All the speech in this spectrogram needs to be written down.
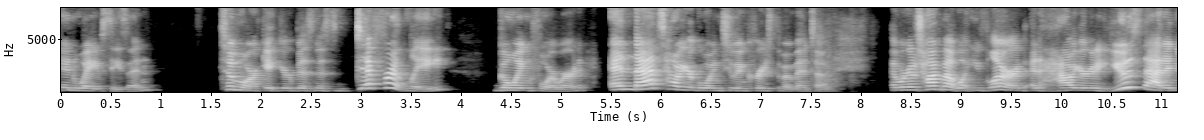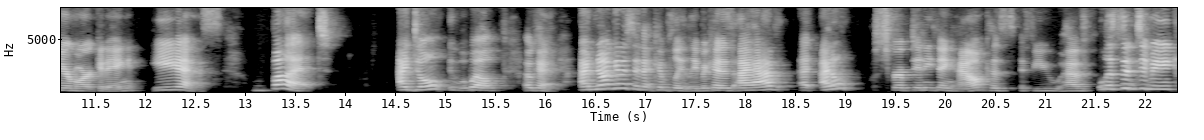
in wave season to market your business differently going forward. And that's how you're going to increase the momentum. And we're going to talk about what you've learned and how you're going to use that in your marketing. Yes. But I don't, well, okay. I'm not going to say that completely because I have, I, I don't script anything out because if you have listened to me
